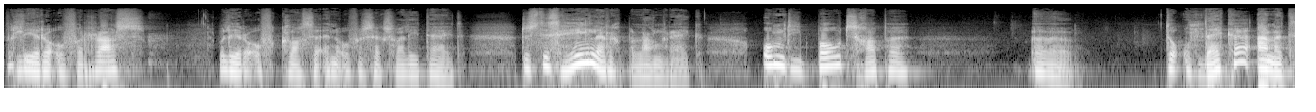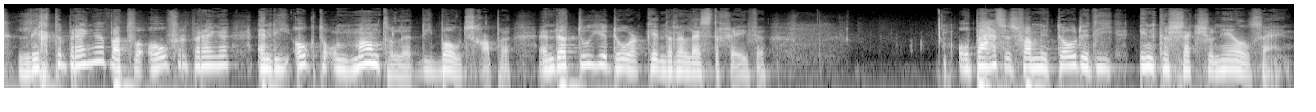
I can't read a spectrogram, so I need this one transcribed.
we leren over ras, we leren over klasse en over seksualiteit. Dus het is heel erg belangrijk om die boodschappen uh, te ontdekken, aan het licht te brengen, wat we overbrengen, en die ook te ontmantelen, die boodschappen. En dat doe je door kinderen les te geven. Op basis van methoden die intersectioneel zijn.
